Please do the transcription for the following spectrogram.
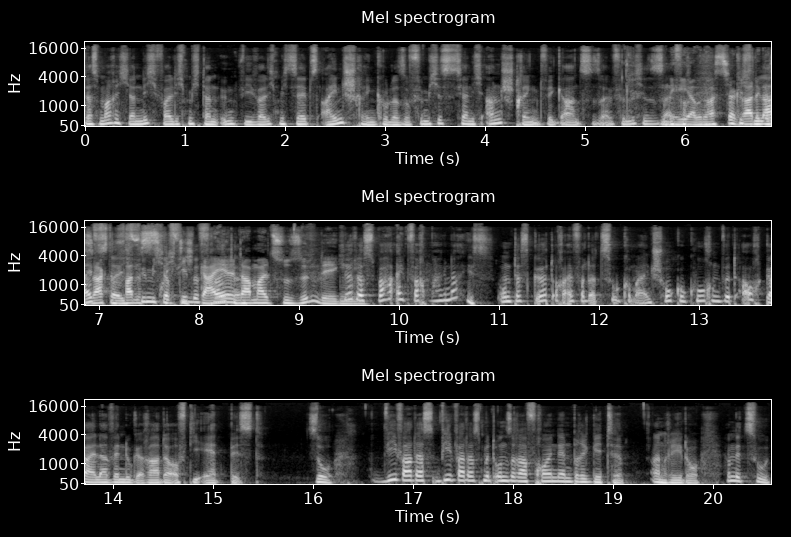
das mache ich ja nicht, weil ich mich dann irgendwie, weil ich mich selbst einschränke oder so. Für mich ist es ja nicht anstrengend, vegan zu sein. Für mich ist es einfach. Nee, aber du hast ja gerade gesagt, du Ich fandest es mich richtig geil, befreiter. da mal zu sündigen. Ja, das war einfach mal nice. Und das gehört auch einfach dazu. Guck mal, ein Schokokuchen wird auch geiler, wenn du gerade auf Diät bist. So, wie war das, wie war das mit unserer Freundin Brigitte Anredo? Hör mir zu,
